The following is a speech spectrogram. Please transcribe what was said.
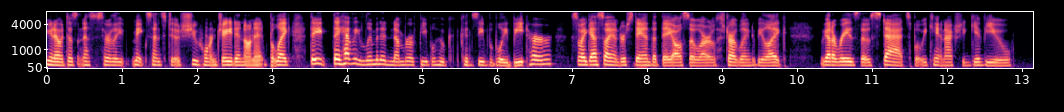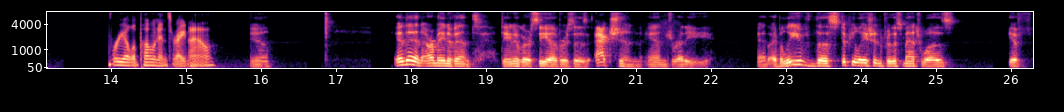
you know, it doesn't necessarily make sense to shoehorn Jaden on it. But like, they they have a limited number of people who could conceivably beat her. So I guess I understand that they also are struggling to be like, we got to raise those stats, but we can't actually give you real opponents right now. Yeah. And then our main event, Daniel Garcia versus Action Andretti. And I believe the stipulation for this match was if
